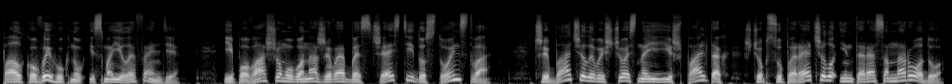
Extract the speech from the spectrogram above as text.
палко вигукнув Ісмаїл Ефенді. І, по-вашому, вона живе без честі й достоинства? Чи бачили ви щось на її шпальтах, щоб суперечило інтересам народу?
